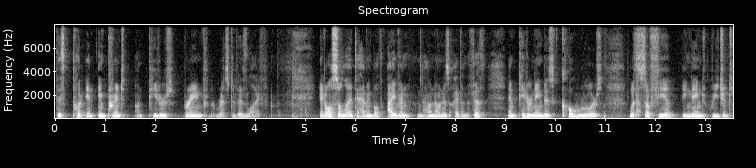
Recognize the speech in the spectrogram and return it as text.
This put an imprint on Peter's brain for the rest of his life. It also led to having both Ivan, now known as Ivan V, and Peter named as co rulers, with Sophia being named regent.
